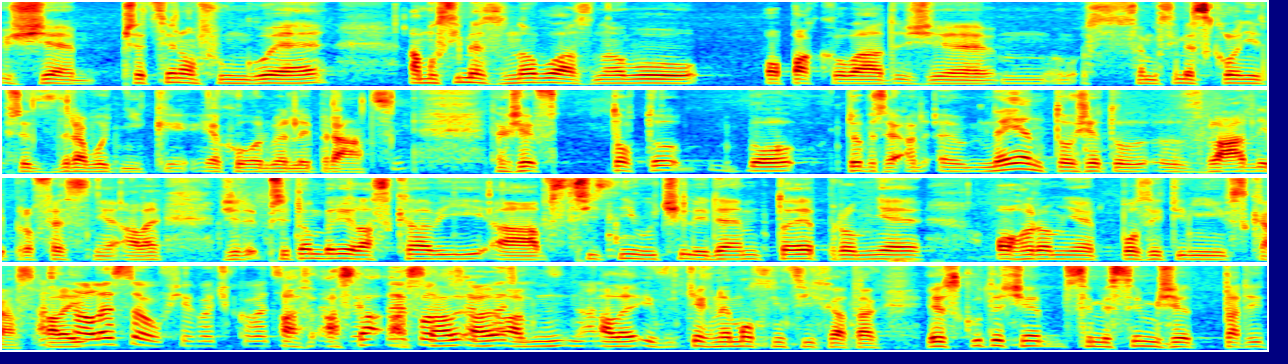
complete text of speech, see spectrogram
že přeci jenom funguje a musíme znovu a znovu opakovat, že se musíme sklonit před zdravotníky, jako odvedli práci. Takže v toto bylo dobře. A eh, nejen to, že to zvládli profesně, ale že přitom byli laskaví a vstřícní vůči lidem, to je pro mě ohromně pozitivní vzkaz. A stále ale, jsou všech očkovacích a, a, a, stále, ale, ale i v těch nemocnicích a tak. Je skutečně si myslím, že tady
